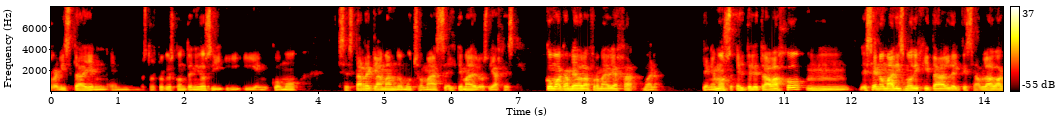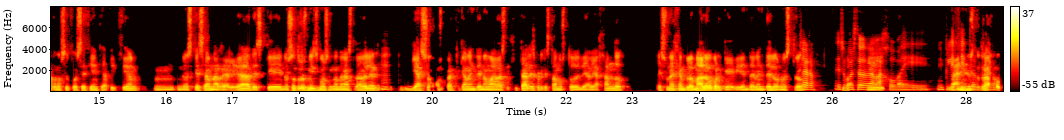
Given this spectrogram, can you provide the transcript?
revista y en, nuestros propios contenidos y, en cómo se está reclamando mucho más el tema de los viajes. ¿Cómo ha cambiado la forma de viajar? Bueno, tenemos el teletrabajo, mm, ese nomadismo digital del que se hablaba como si fuese ciencia ficción, mm, no es que sea una realidad, es que nosotros mismos en Condenas Traveler mm. ya somos prácticamente nómadas digitales porque estamos todo el día viajando. Es un ejemplo malo porque evidentemente lo nuestro... Claro, es vuestro trabajo, va implícito. en nuestro trabajo,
